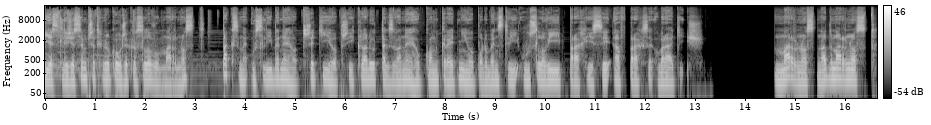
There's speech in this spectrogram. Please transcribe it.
Jestliže jsem před chvilkou řekl slovo marnost, pak jsme u slíbeného třetího příkladu takzvaného konkrétního podobenství úsloví prachy si a v prach se obrátíš. Marnost, nadmarnost,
